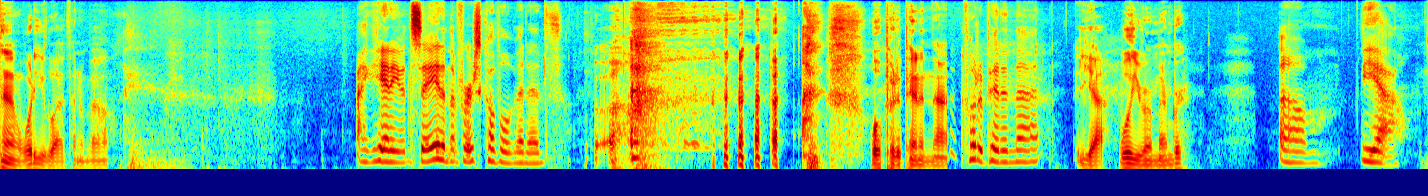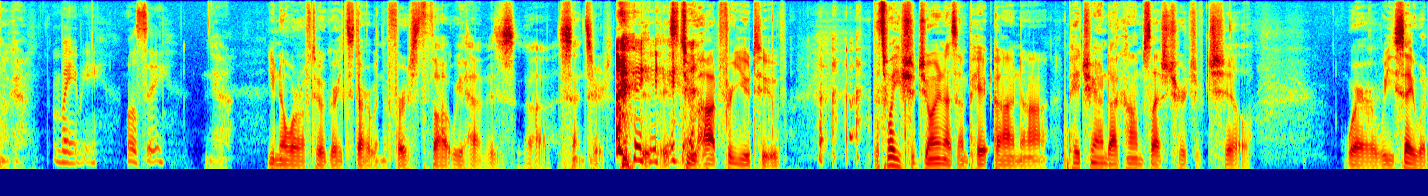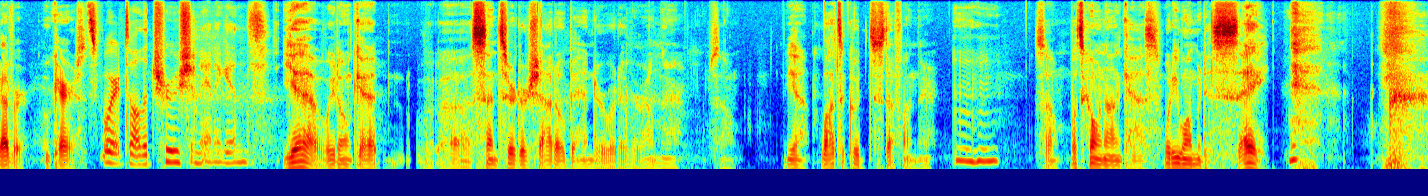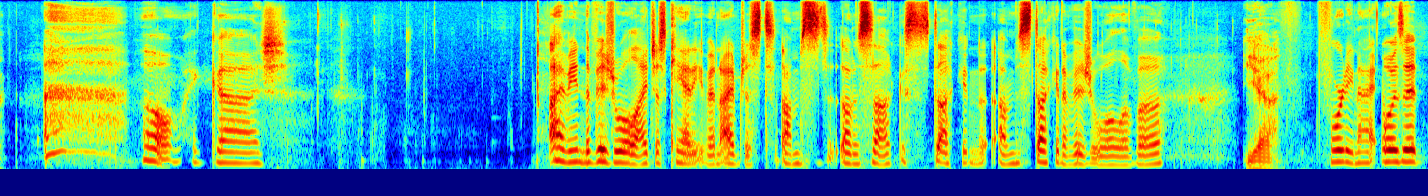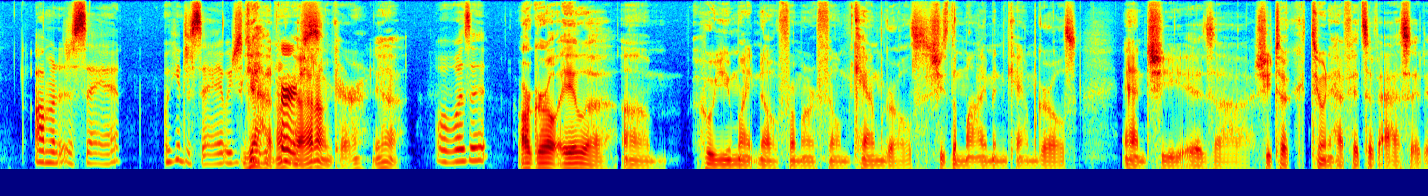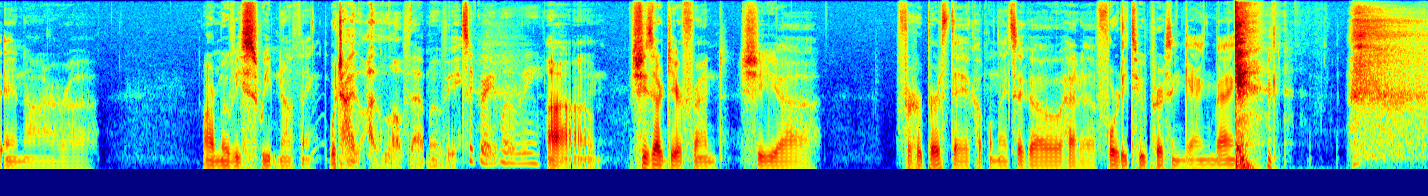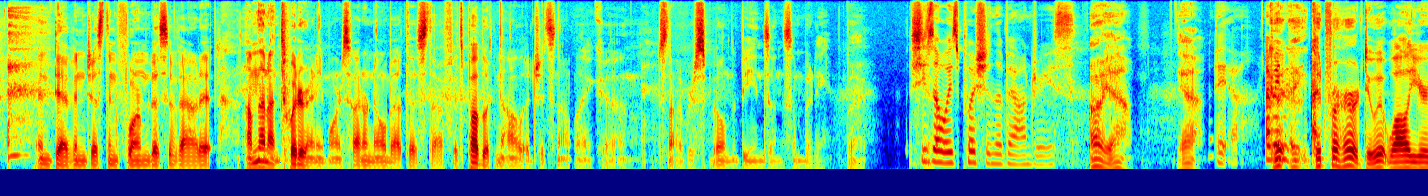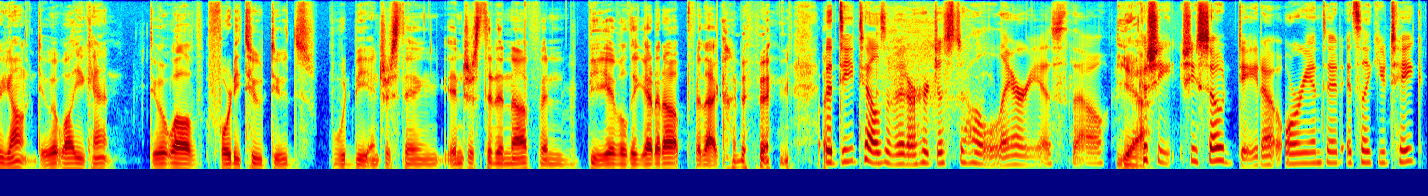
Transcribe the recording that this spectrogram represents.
what are you laughing about? I can't even say it in the first couple of minutes. we'll put a pin in that. Put a pin in that. Yeah. Will you remember? Um, yeah, Okay. maybe. We'll see. Yeah. You know we're off to a great start when the first thought we have is uh, censored. It's too hot for YouTube. That's why you should join us on pa- on uh, patreon.com slash church of chill where we say whatever. Who cares? It's where it's all the true shenanigans. Yeah, we don't get uh, censored or shadow banned or whatever on there. So, yeah, lots of good stuff on there. Mm-hmm. So, what's going on, Cass? What do you want me to say? Oh my gosh. I mean, the visual. I just can't even. I'm just. I'm. St- I'm stuck. Stuck in. I'm stuck in a visual of a Yeah. 49. What was it? I'm gonna just say it. We can just say it. We just Yeah, I can't don't, curse. I don't care. Yeah. What was it? Our girl Aella, um, who you might know from our film Cam Girls, she's the mime in Cam Girls, and she is uh, she took two and a half hits of acid in our uh, our movie Sweet Nothing, which I I love that movie. It's a great movie. Um, she's our dear friend. She uh, for her birthday a couple nights ago had a 42 person gangbang. And Devin just informed us about it. I'm not on Twitter anymore, so I don't know about this stuff. It's public knowledge. It's not like uh, it's not like we're spilling the beans on somebody. But She's Yeah. always pushing the boundaries. oh yeah, yeah. Yeah. I good, mean, uh, good for her. Do it while you're young. Do it while you can. Do it while 42 dudes would be interesting, interested enough, and be able to get it up for that kind of thing. the details of it are just hilarious though. Yeah. because she she's so data oriented. It's like you take,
